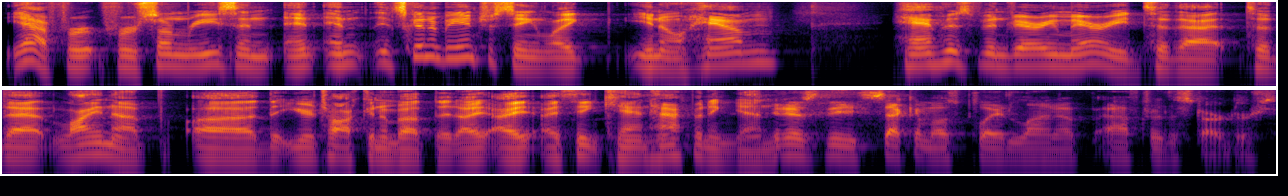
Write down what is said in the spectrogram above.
yeah, for for some reason, and and it's going to be interesting. Like you know, Ham. Ham has been very married to that to that lineup uh, that you're talking about. That I, I I think can't happen again. It is the second most played lineup after the starters.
